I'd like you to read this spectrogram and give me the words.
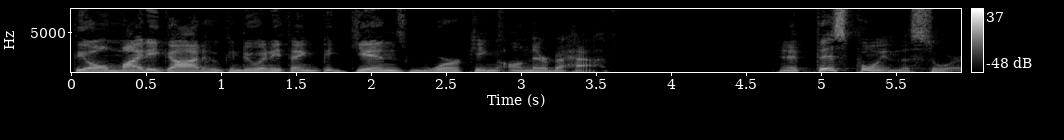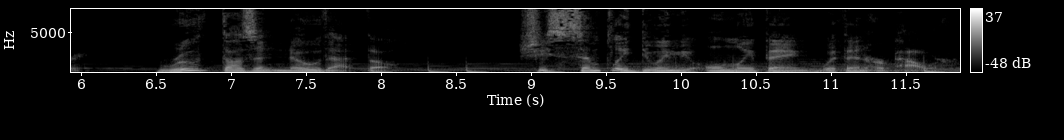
the Almighty God who can do anything begins working on their behalf. And at this point in the story, Ruth doesn't know that though. She's simply doing the only thing within her power.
